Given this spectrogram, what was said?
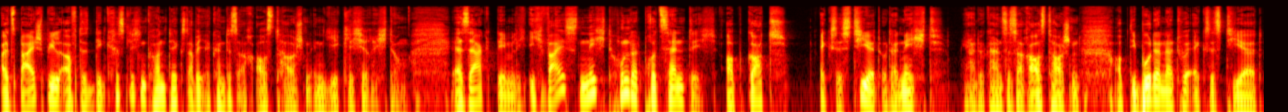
als Beispiel auf den christlichen Kontext, aber ihr könnt es auch austauschen in jegliche Richtung. Er sagt nämlich, ich weiß nicht hundertprozentig, ob Gott existiert oder nicht. Ja, du kannst es auch austauschen, ob die Buddha-Natur existiert,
